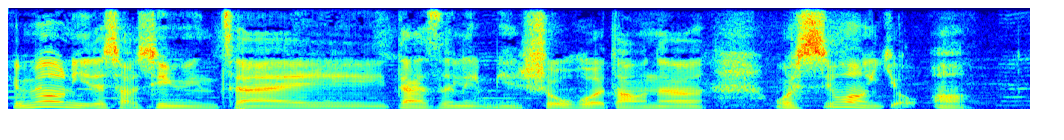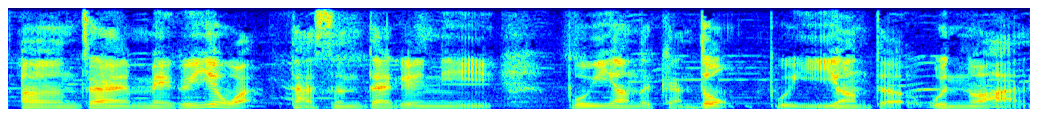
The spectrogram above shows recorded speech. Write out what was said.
有没有你的小幸运在大森里面收获到呢？我希望有啊，嗯，在每个夜晚，大森带给你不一样的感动，不一样的温暖。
